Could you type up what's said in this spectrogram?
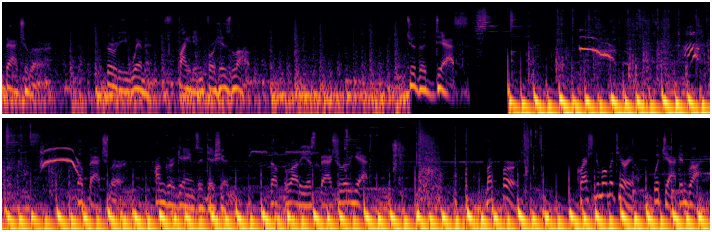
bachelor, 30 women fighting for his love. To the death. The Bachelor, Hunger Games Edition. The bloodiest bachelor yet. But first, questionable material with Jack and Brian.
